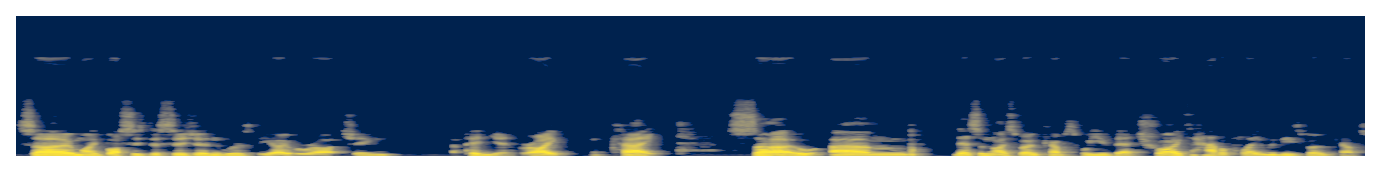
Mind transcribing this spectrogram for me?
So my boss's decision was the overarching opinion, right? Okay. So um, there's some nice vocabs for you there. Try to have a play with these vocabs,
